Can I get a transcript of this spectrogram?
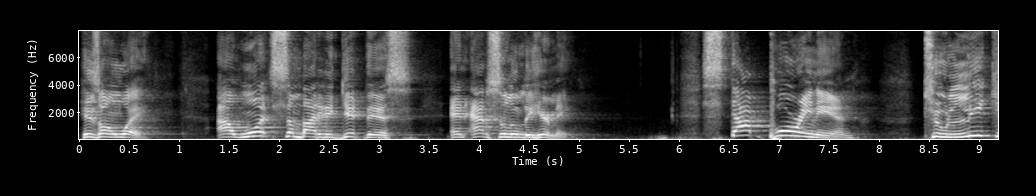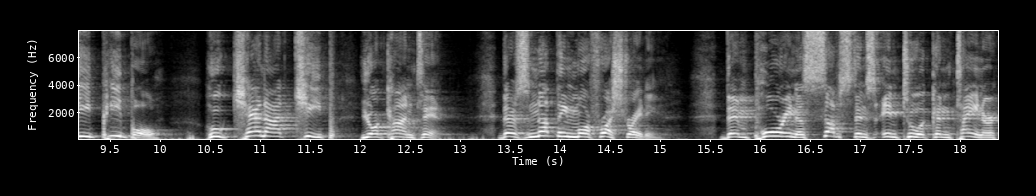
his own way. I want somebody to get this and absolutely hear me. Stop pouring in to leaky people who cannot keep your content. There's nothing more frustrating than pouring a substance into a container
